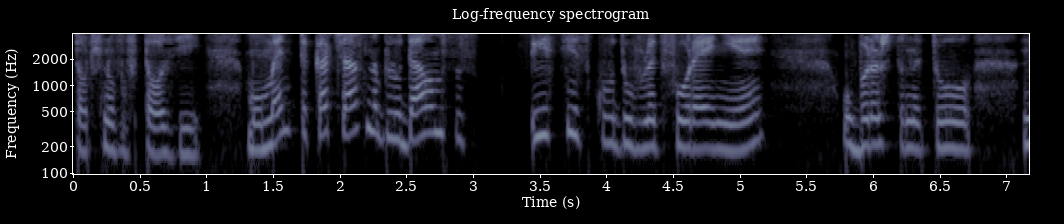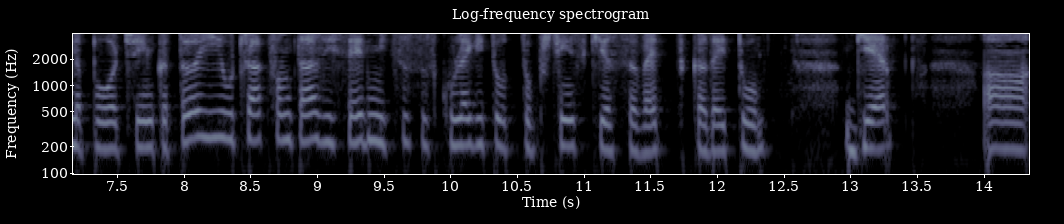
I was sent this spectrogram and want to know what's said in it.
точно в този момент. Така че аз наблюдавам с истинско удовлетворение обръщането на палачинката и очаквам тази седмица с колегите от Общинския съвет, където ГЕРБ а,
